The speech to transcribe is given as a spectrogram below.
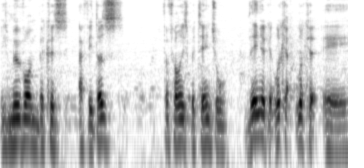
his move on because if he does fulfil his potential, then you get look at look at uh,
